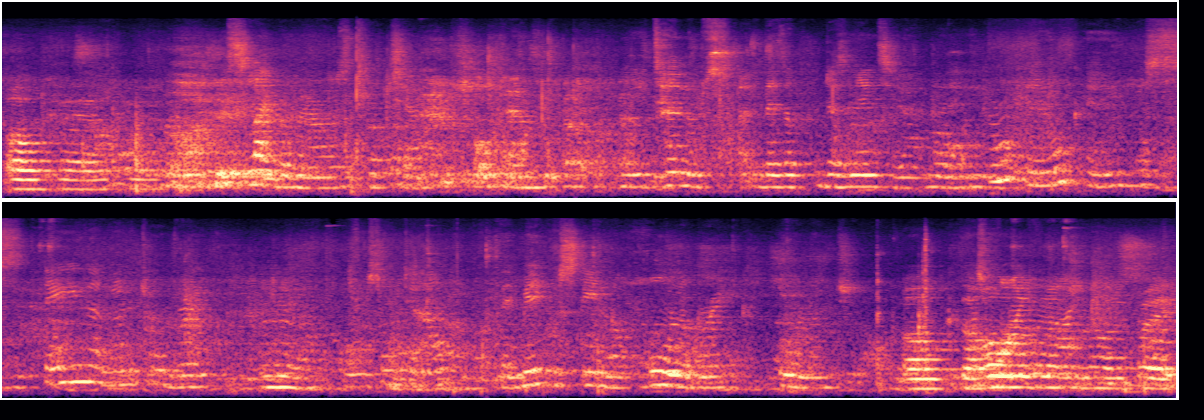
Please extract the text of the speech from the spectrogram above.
Okay, okay. It's like when I was a teacher. Um, you turn them, there's, a, there's an incident. like, okay, okay, just stay in the lunch or break. Mm-hmm. Or sort it out. They make us stay in the whole break. Whole lunch. Oh, the That's whole of I lunch and the whole break.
